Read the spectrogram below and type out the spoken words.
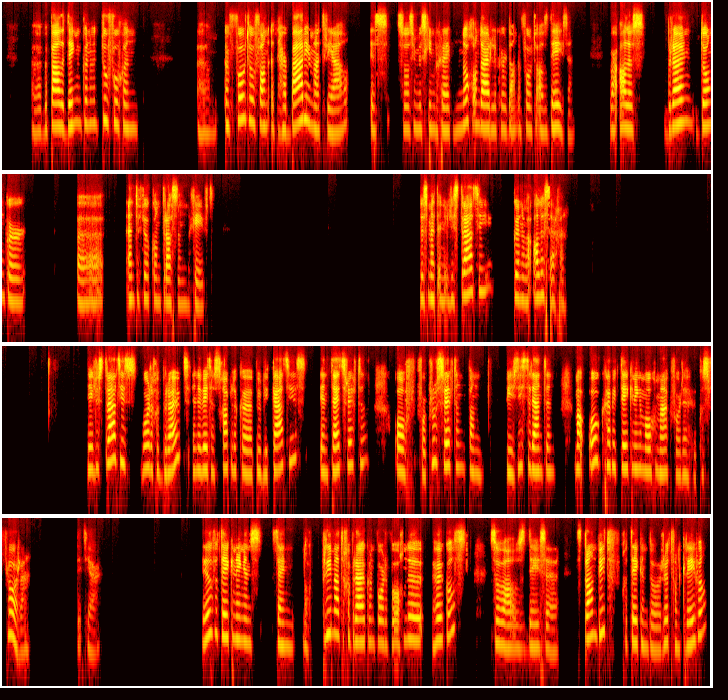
Uh, bepaalde dingen kunnen we toevoegen. Um, een foto van het herbariummateriaal is, zoals u misschien begrijpt, nog onduidelijker dan een foto als deze. Waar alles bruin, donker en te veel contrasten geeft. Dus met een illustratie kunnen we alles zeggen. De illustraties worden gebruikt in de wetenschappelijke publicaties, in tijdschriften of voor proefschriften van PhD-studenten, maar ook heb ik tekeningen mogen maken voor de Hucus Flora dit jaar. Heel veel tekeningen zijn nog prima te gebruiken voor de volgende heukels, zoals deze strandbiet, getekend door Rut van Krevel.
